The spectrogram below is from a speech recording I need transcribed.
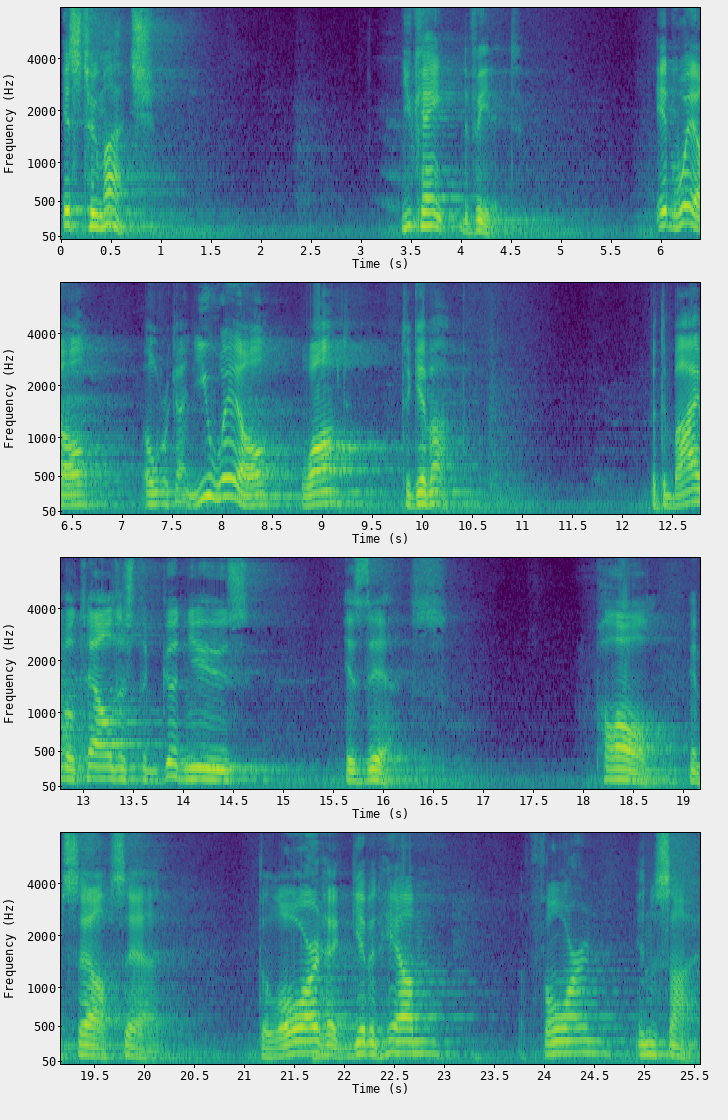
it's too much. You can't defeat it. It will overcome. You will want to give up. But the Bible tells us the good news is this Paul himself said, The Lord had given him a thorn in the side.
